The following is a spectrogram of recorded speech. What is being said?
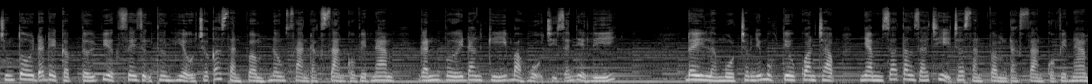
chúng tôi đã đề cập tới việc xây dựng thương hiệu cho các sản phẩm nông sản đặc sản của Việt Nam gắn với đăng ký bảo hộ chỉ dẫn địa lý. Đây là một trong những mục tiêu quan trọng nhằm gia tăng giá trị cho sản phẩm đặc sản của Việt Nam.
